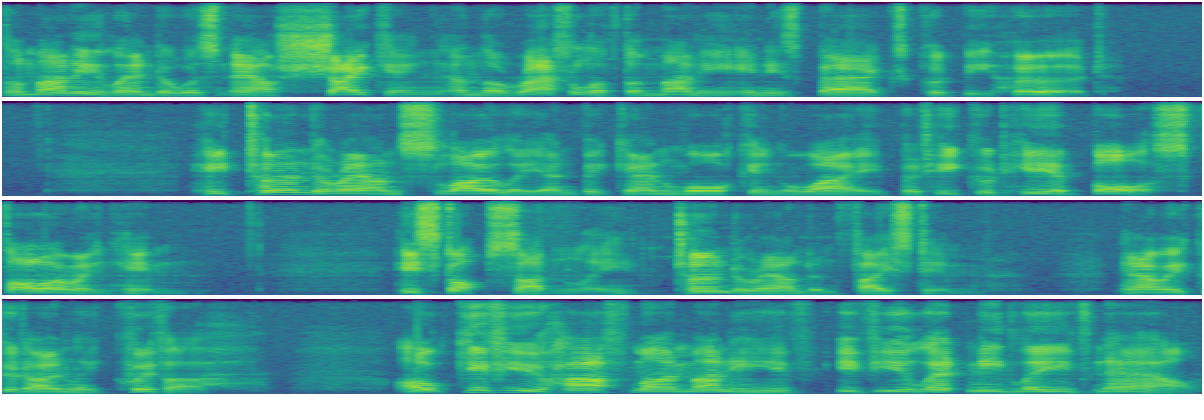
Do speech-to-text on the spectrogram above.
the money lender was now shaking, and the rattle of the money in his bags could be heard. He turned around slowly and began walking away, but he could hear Boss following him. He stopped suddenly, turned around and faced him. Now he could only quiver. I'll give you half my money if, if you let me leave now.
